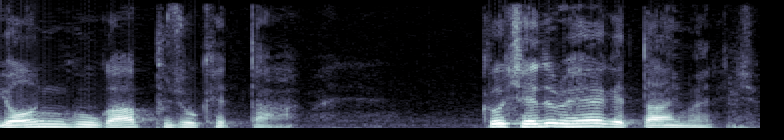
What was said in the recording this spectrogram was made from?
연구가 부족했다. 그걸 제대로 해야겠다 이 말이죠.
